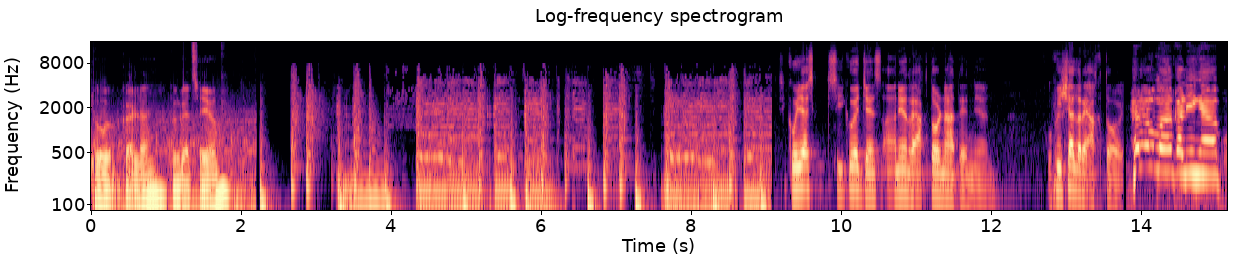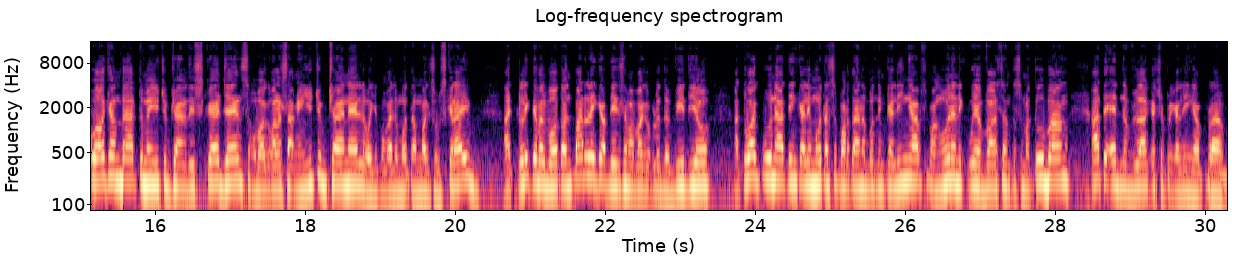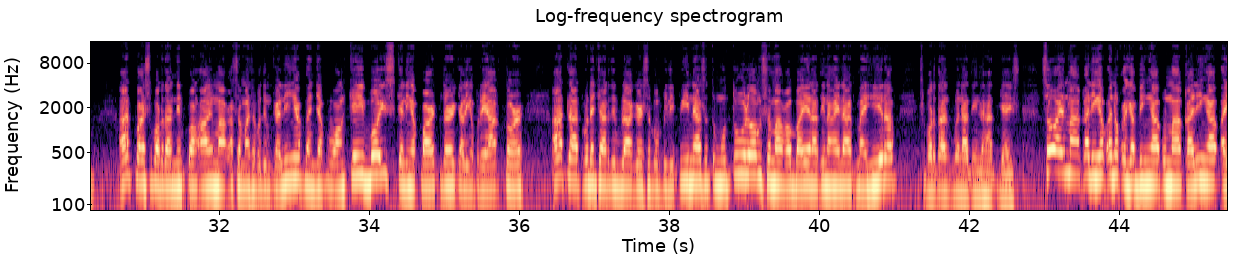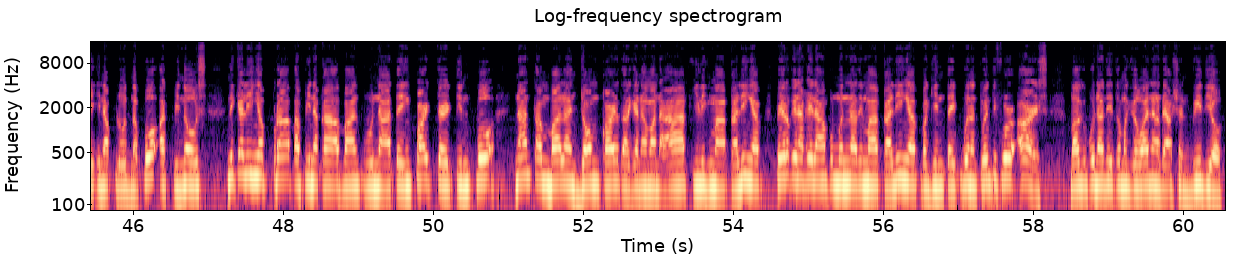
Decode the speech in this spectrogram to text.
So, Carla, congrats sa'yo. Si Kuya, si Kuya Jens, ano yun, reactor natin yan. Official reactor. Hello mga kalingap! Welcome back to my YouTube channel, this Jens. Kung bago ka lang sa aking YouTube channel, huwag niyo pong kalimutang mag-subscribe at click the bell button para like update sa mga bago upload na video. At huwag po natin kalimutan suportahan ang Buntim Kalingap sa panguna ni Kuya Val Santos Matubang, Ate Edna Vlog at syempre Kalingap Rob. At pakisuportahan din po ang aming mga kasama sa Buntim Kalingap. Nandiyan po ang K-Boys, Kalingap Partner, Kalingap Reactor, at lahat po ng charity vloggers sa buong Pilipinas sa tumutulong sa mga kabayan natin na kailangan at may hirap. Suportahan po natin lahat guys. So ayun mga Kalingap, ano kagabi nga po mga Kalingap ay in-upload na po at pinost ni Kalingap Prop ang pinakaabahan po nating part 13 po ng tambalan Jom Car talaga naman nakakilig mga Kalingap. Pero kinakailangan po muna natin mga Kalingap maghintay po ng 24 hours bago po natin ito magawa ng reaction video.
